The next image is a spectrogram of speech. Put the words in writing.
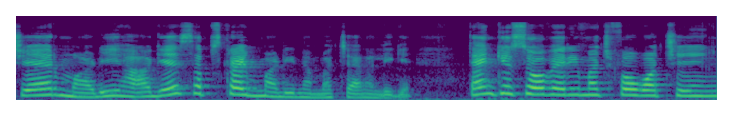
ಶೇರ್ ಮಾಡಿ, ಹಾಗೆ ಸಬ್ಸ್ಕ್ರೈಬ್ ಮಾಡಿ ನಮ್ಮ ಚಾನಲಿಗೆ thank you so very much for watching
